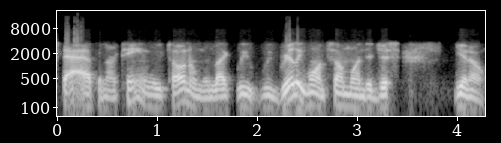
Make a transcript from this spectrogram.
staff and our team, we told them like we, we really want someone to just, you know,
